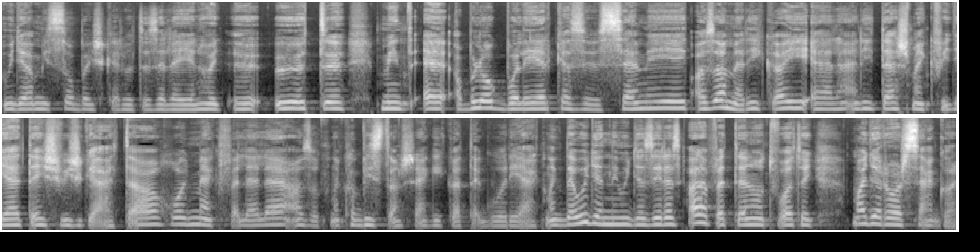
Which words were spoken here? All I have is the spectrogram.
ugye ami szóba is került az elején, hogy őt, mint e, a blogból érkező személy, az amerikai elhárítás megfigyelte és vizsgálta, hogy megfelele azoknak a biztonsági kategóriáknak. De ugyanúgy azért ez alapvetően ott volt, hogy Magyarországgal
